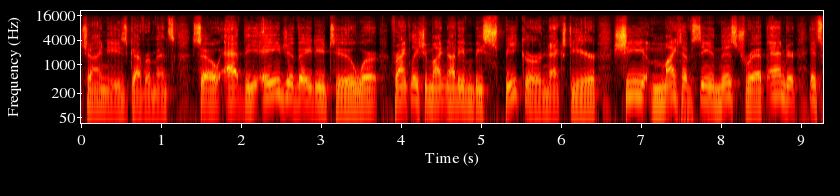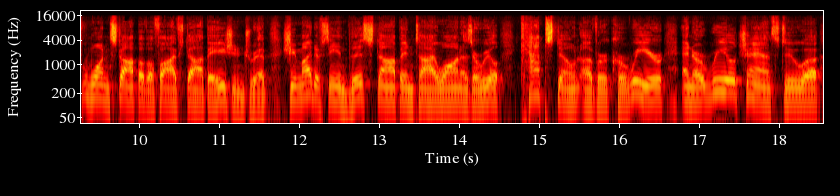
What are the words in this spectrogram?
Chinese governments. So, at the age of 82, where frankly she might not even be speaker next year, she might have seen this trip, and it's one stop of a five stop Asian trip. She might have seen this stop in Taiwan as a real capstone of her career and a real chance to uh,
